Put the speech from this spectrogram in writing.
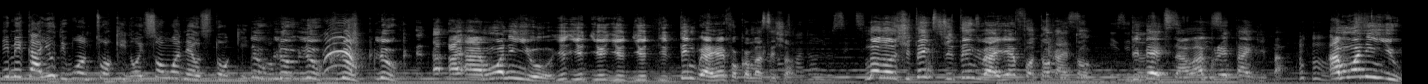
Emeka, are you the one talking or is someone else talking? Look, look, look, look, look. I, I am warning you. You, you, you, you, you, you think we are here for conversation? I don't lose it. No, no, she thinks she thinks we are here for talk and talk. Debates now, accurate timekeeper. I'm warning you.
